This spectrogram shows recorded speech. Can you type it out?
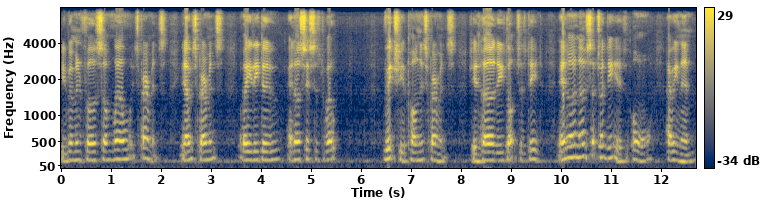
these women for some well experiments. You know, experiments, the way they do. and her sisters dwelt richly upon experiments she had heard these doctors did. And I know such ideas, or having them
